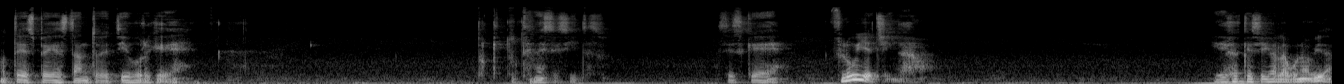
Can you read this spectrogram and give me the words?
no te despegues tanto de ti porque, porque tú te necesitas. Así es que fluye, chingado. Y deja que siga la buena vida.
